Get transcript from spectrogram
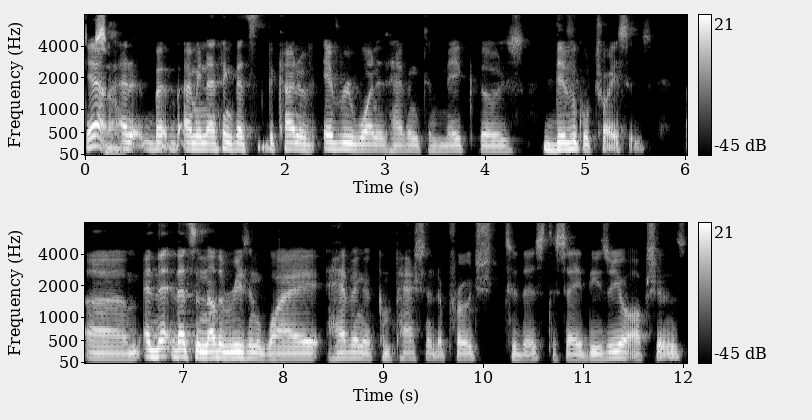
Yeah, so. and, but I mean, I think that's the kind of everyone is having to make those difficult choices. Um, and that, that's another reason why having a compassionate approach to this to say these are your options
